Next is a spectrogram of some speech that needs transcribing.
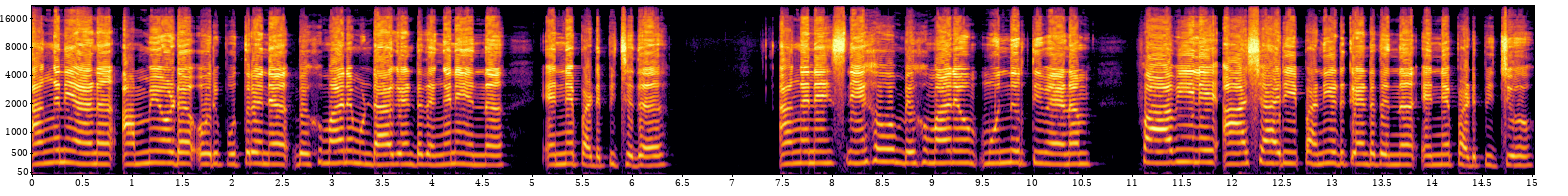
അങ്ങനെയാണ് അമ്മയോട് ഒരു പുത്രന് ബഹുമാനമുണ്ടാകേണ്ടതെങ്ങനെയെന്ന് എന്നെ പഠിപ്പിച്ചത്. അങ്ങനെ സ്നേഹവും ബഹുമാനവും മുൻനിർത്തി വേണം ഭാവിയിലെ ആശാരി പണിയെടുക്കേണ്ടതെന്ന് എന്നെ പഠിപ്പിച്ചു.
